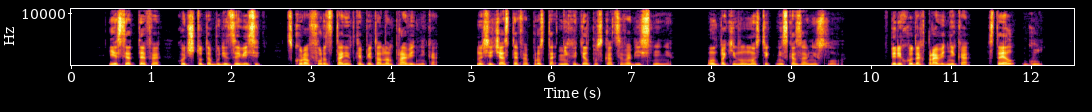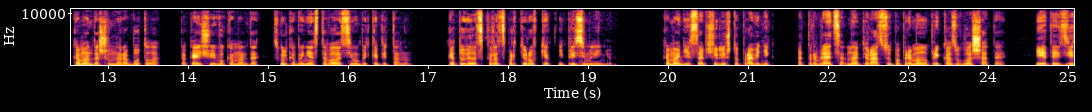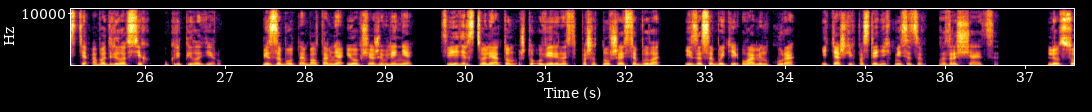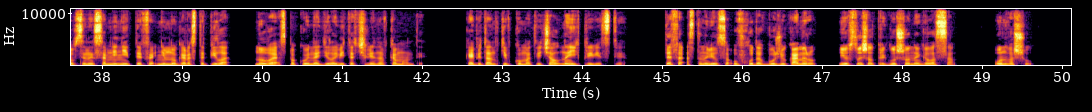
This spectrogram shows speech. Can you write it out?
Если от Тефе хоть что-то будет зависеть, скоро Форд станет капитаном праведника. Но сейчас Тефе просто не хотел пускаться в объяснение. Он покинул мостик, не сказав ни слова. В переходах праведника стоял гул. Команда шумно работала, пока еще его команда, сколько бы ни оставалось ему быть капитаном, готовилась к транспортировке и приземлению. Команде сообщили, что праведник отправляется на операцию по прямому приказу глашатая, и это известие ободрило всех, укрепило веру. Беззаботная болтовня и общее оживление свидетельствовали о том, что уверенность, пошатнувшаяся была из-за событий у Аминкура и тяжких последних месяцев, возвращается. Лед собственных сомнений Тефа немного растопила новая спокойная деловитость членов команды. Капитан кивком отвечал на их приветствие. Тефе остановился у входа в божью камеру и услышал приглушенные голоса. Он вошел.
